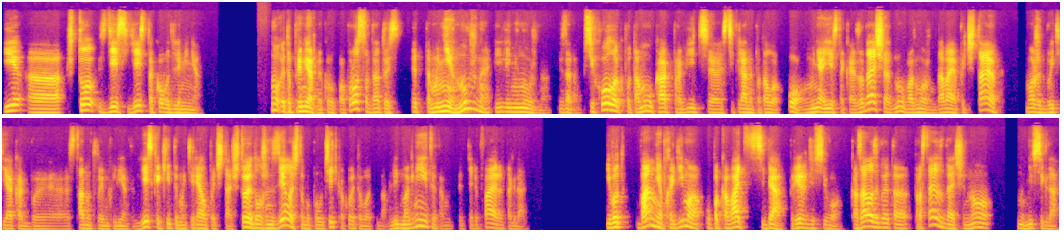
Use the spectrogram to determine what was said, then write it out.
и а, что здесь есть такого для меня, ну, это примерный круг вопросов, да, то есть это мне нужно или не нужно. Не знаю, там, психолог по тому, как пробить э, стеклянный потолок. О, у меня есть такая задача, ну, возможно, давай я почитаю, может быть, я как бы стану твоим клиентом. Есть какие-то материалы почитать. Что я должен сделать, чтобы получить какой-то вот там лид-магниты, там, Terrifier и так далее. И вот вам необходимо упаковать себя прежде всего. Казалось бы, это простая задача, но ну, не всегда.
